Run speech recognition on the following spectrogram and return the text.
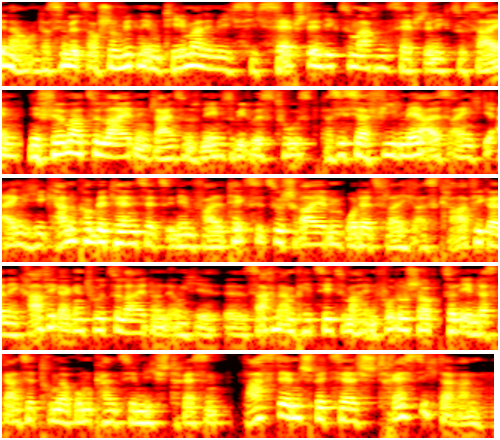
Genau, und da sind wir jetzt auch schon mitten im Thema, nämlich sich selbstständig zu machen, selbstständig zu sein, eine Firma zu leiten, ein kleines Unternehmen, so wie du es tust. Das ist ja viel mehr als eigentlich die eigentliche Kernkompetenz, jetzt in dem Fall Texte zu schreiben oder jetzt vielleicht als Grafiker eine Grafikagentur zu leiten und irgendwelche äh, Sachen am PC zu machen in Photoshop, sondern eben das Ganze drumherum kann ziemlich stressen. Was denn speziell stresst dich daran?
